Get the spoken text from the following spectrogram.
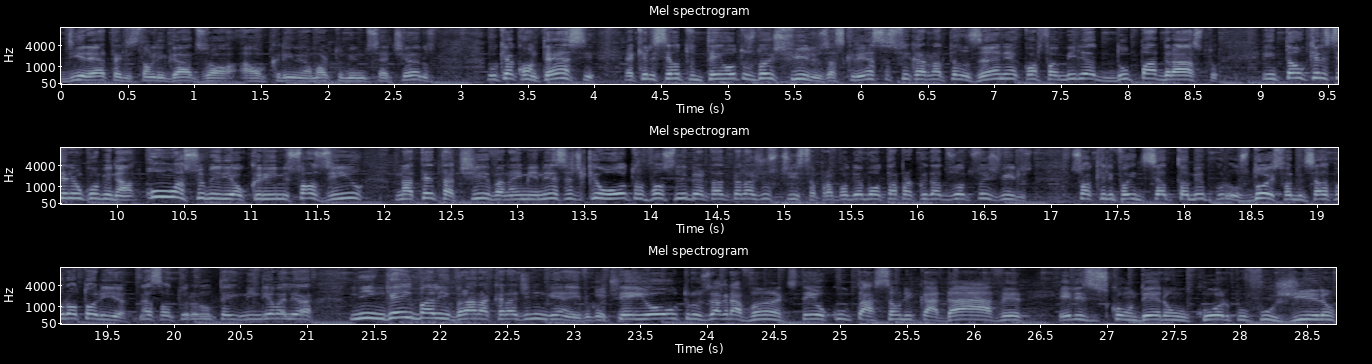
Direta, eles estão ligados ao, ao crime, à morte do menino de 7 anos. O que acontece é que eles têm outros dois filhos. As crianças ficaram na Tanzânia com a família do padrasto. Então, o que eles teriam combinado? Um assumiria o crime sozinho, na tentativa, na iminência de que o outro fosse libertado pela justiça, para poder voltar para cuidar dos outros dois filhos. Só que ele foi indiciado também por. Os dois foram indiciados por autoria. Nessa altura não tem. Ninguém vai livrar. Ninguém vai livrar a cara de ninguém aí, viu, E tem outros agravantes, tem ocultação de cadáver, eles esconderam o corpo, fugiram.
